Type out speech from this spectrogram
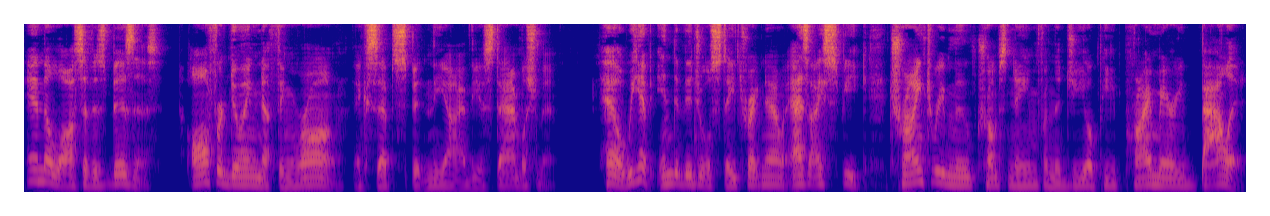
and the loss of his business, all for doing nothing wrong except spit in the eye of the establishment. Hell, we have individual states right now, as I speak, trying to remove Trump's name from the GOP primary ballot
